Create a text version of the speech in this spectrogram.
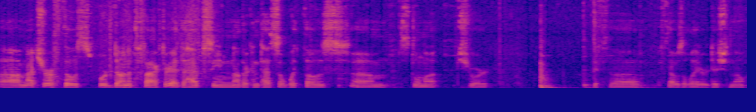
Uh, I'm not sure if those were done at the factory. I have seen another Contessa with those. Um, still not sure if, uh, if that was a later edition though.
